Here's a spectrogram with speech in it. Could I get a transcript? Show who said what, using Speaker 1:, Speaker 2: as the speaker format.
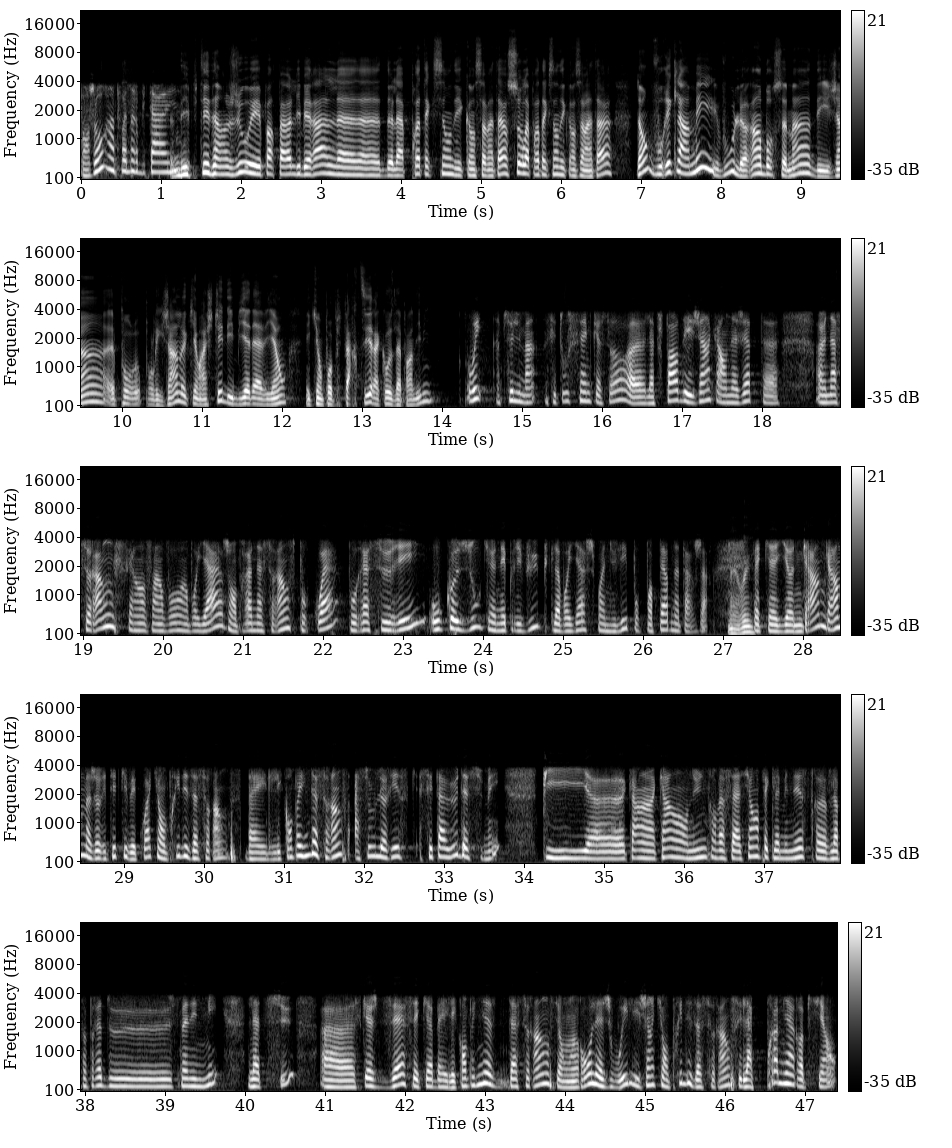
Speaker 1: Bonjour, Antoine Robitaille.
Speaker 2: Député d'Anjou et porte-parole libéral euh, de la protection des consommateurs, sur la protection des consommateurs. Donc, vous réclamez, vous, le remboursement des gens, euh, pour, pour les gens là, qui ont acheté des billets d'avion et qui n'ont pas pu partir à cause de la pandémie?
Speaker 1: Oui, absolument. C'est aussi simple que ça. Euh, la plupart des gens, quand on achète euh, une assurance, quand on s'en va en voyage, on prend une assurance. Pourquoi? Pour assurer au cas où qu'il y a un imprévu puis que le voyage soit annulé pour ne pas perdre notre argent.
Speaker 2: Ben oui.
Speaker 1: Fait qu'il y a une grande, grande majorité de Québécois qui ont pris des assurances. Ben, les compagnies d'assurance assurent le risque. C'est à eux d'assumer. Puis euh, quand, quand on a eu une conversation avec la ministre il y a à peu près deux semaines et demie là-dessus, euh, ce que je disais, c'est que ben, les compagnies d'assurance ont un rôle à jouer. Les gens qui ont pris des assurances, c'est la première option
